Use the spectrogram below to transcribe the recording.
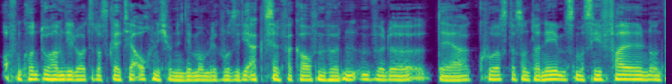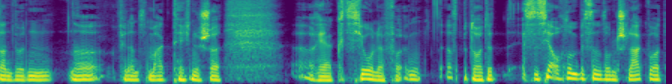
auf dem Konto haben die Leute das Geld ja auch nicht und in dem Augenblick, wo sie die Aktien verkaufen würden, würde der Kurs des Unternehmens massiv fallen und dann würden ne, finanzmarkttechnische äh, Reaktionen erfolgen. Das bedeutet, es ist ja auch so ein bisschen so ein Schlagwort,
